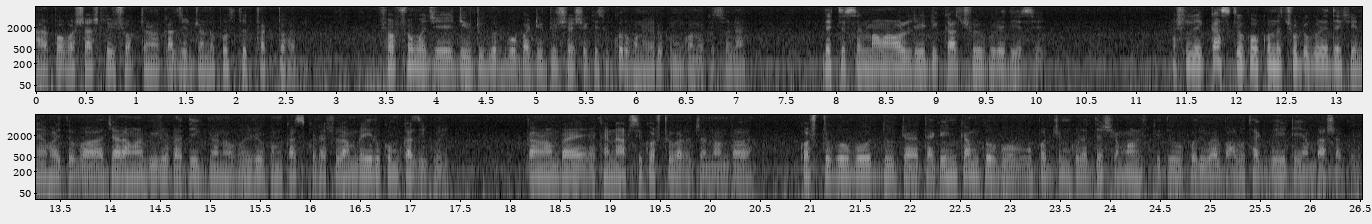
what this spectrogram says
আর প্রবাসে আসলে সব ধরনের কাজের জন্য প্রস্তুত থাকতে হবে। সবসময় যে ডিউটি করব বা ডিউটি শেষে কিছু করব না, এরকম কোনো কিছু না। দেখতেছেন মামা অলরেডি কাজ শুরু করে দিয়েছে। আসলে এই কাজকে কখনো ছোট করে দেখি না হয়তো বা যারা আমার ভিডিওটা দেখবেন এরকম কাজ করে। আসলে আমরা এরকম কাজই করি। কারণ আমরা এখানে আসছি কষ্ট করার জন্য। আমরা কষ্ট করব দুইটা টাকা ইনকাম করব উপার্জন করে দেশের মানুষকে দেবো পরিবার ভালো থাকবে এটাই আমরা আশা করি।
